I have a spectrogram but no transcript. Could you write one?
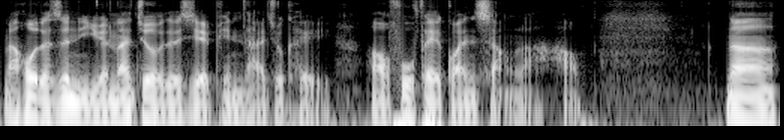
那或者是你原来就有这些平台就可以哦付费观赏了。好，那。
